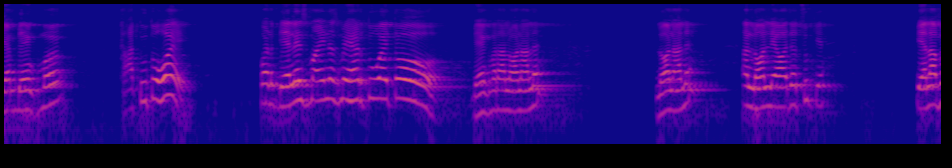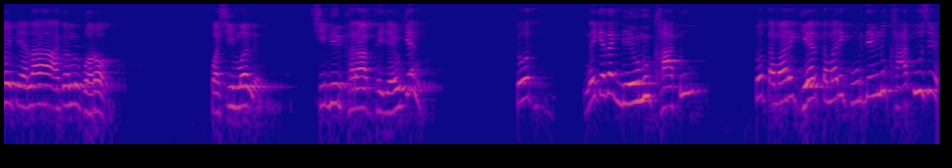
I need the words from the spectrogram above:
જેમ બેંકમાં ખાતું તો હોય, પણ બેલેન્સ માઇનસમાં હેરતું હોય તો બેંકવાળા લોન આલે. લોન આલે. આ લોન લેવા જાવ શું કે, પહેલાં ભાઈ પહેલાં આગળનું ભરો. પછી મળે શિબિર ખરાબ થઈ જાય એવું કે ને? તો નહીં કહેતા દેવનું ખાતું, તો તમારે ઘેર તમારી કુળદેવીનું ખાતું છે.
